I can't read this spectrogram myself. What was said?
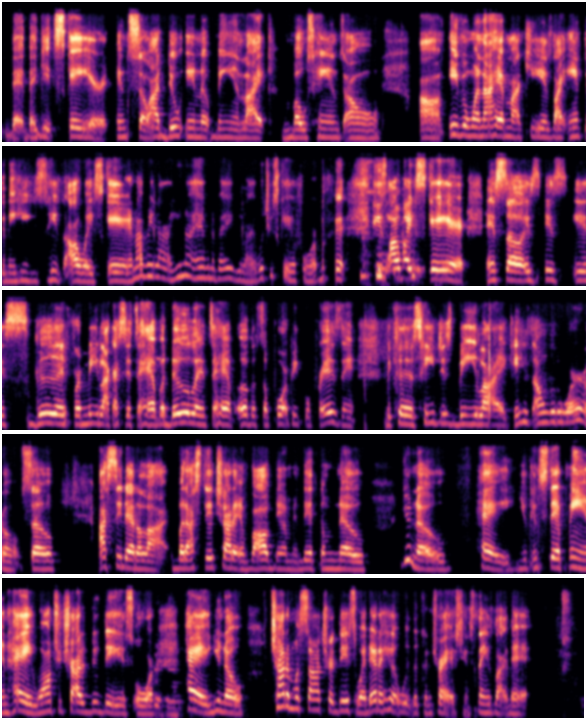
that they get scared. And so i do end up being like most hands-on. Um even when i have my kids like anthony he's he's always scared. And i'll be like you're not having a baby. Like what you scared for? But he's always scared. And so it's it's it's good for me like i said to have a doula and to have other support people present because he just be like in his own little world. So i see that a lot but i still try to involve them and let them know you know hey, you can step in. Hey, why don't you try to do this? Or mm-hmm. hey, you know, try to massage her this way. That'll help with the contractions, things like that.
